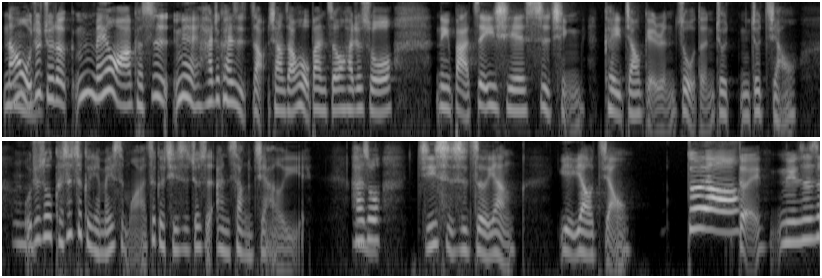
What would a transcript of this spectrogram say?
然后我就觉得嗯，嗯没有啊，可是因为他就开始找想找伙伴之后，他就说你把这一些事情可以交给人做的，你就你就交，嗯、我就说可是这个也没什么啊，这个其实就是按上架而已。他说即使是这样也要交。对啊，对，你就是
